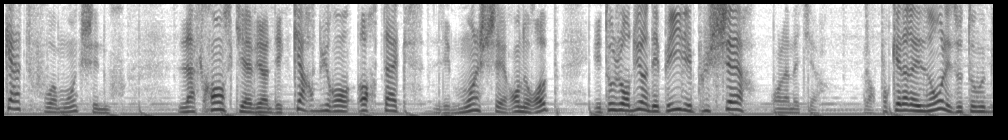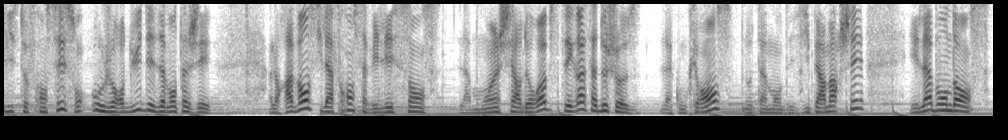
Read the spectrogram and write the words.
4 fois moins que chez nous. La France, qui avait un des carburants hors taxe les moins chers en Europe, est aujourd'hui un des pays les plus chers en la matière. Alors pour quelles raisons les automobilistes français sont aujourd'hui désavantagés? Alors avant, si la France avait l'essence la moins chère d'Europe, c'était grâce à deux choses. La concurrence, notamment des hypermarchés, et l'abondance,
